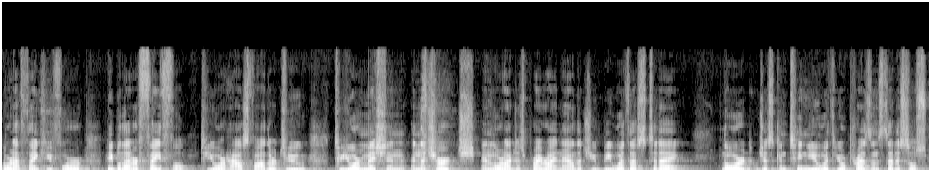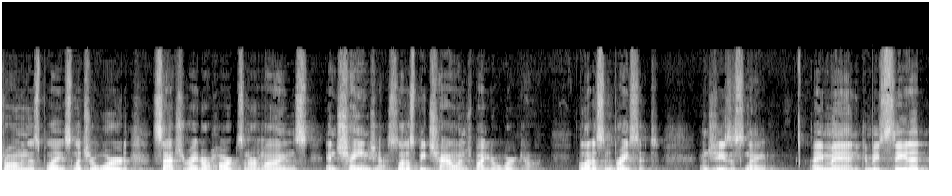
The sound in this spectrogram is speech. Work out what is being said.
Lord, I thank you for people that are faithful to your house, Father, to, to your mission in the church. And Lord, I just pray right now that you be with us today. Lord, just continue with your presence that is so strong in this place. Let your word saturate our hearts and our minds and change us. Let us be challenged by your word, God. And let us embrace it. In Jesus' name, amen. You can be seated.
